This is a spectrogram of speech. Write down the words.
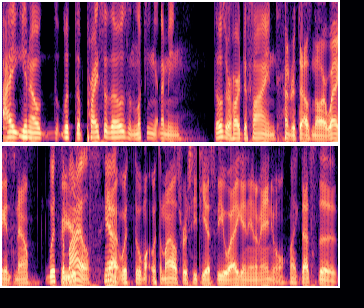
I, you know, th- with the price of those and looking at, I mean, those are hard to find Hundred thousand dollar wagons now. with the yours. miles. Yeah. Yeah. with the with the miles for a CTSV wagon and a manual. Like that's the.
